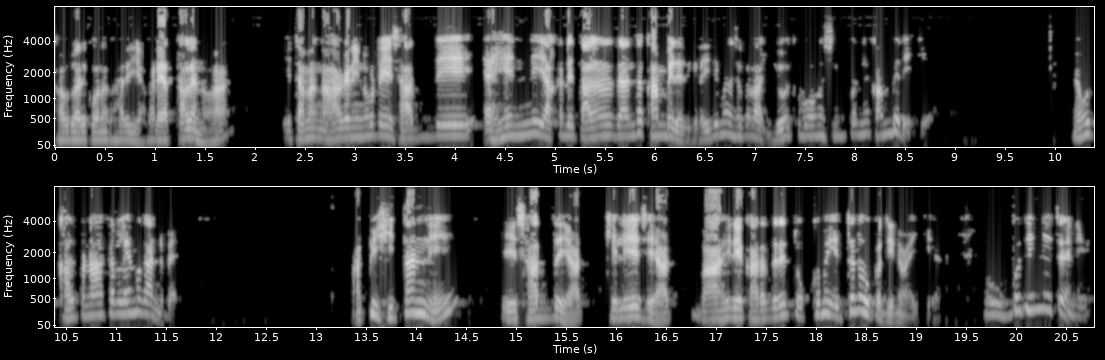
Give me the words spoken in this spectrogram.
කවුරු හරි කොනක හරි යකඩයක් තලනවා. ඒ තමන් අහගෙන ඉනකොට ඒ සද්දේ ඇහෙන්නේ යකඩේ තලන තැනද කම්බෙලේද කියලා. ඉතින් මම සකලා අයියෝ ඒක බොහොම සිම්පල් නේ කම්බෙලේ කියලා. නමුත් කල්පනා කරලා එහෙම ගන්න බෑ. අපි හිතන්නේ ඒ ශබ්දයක්, කෙලෙසයක්, බාහිර කරදරෙත් ඔක්කොම එතන උපදිනවයි කියලා. උපදින්නේ එතන නෙවෙයි.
